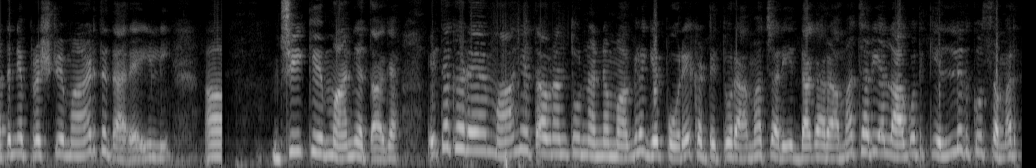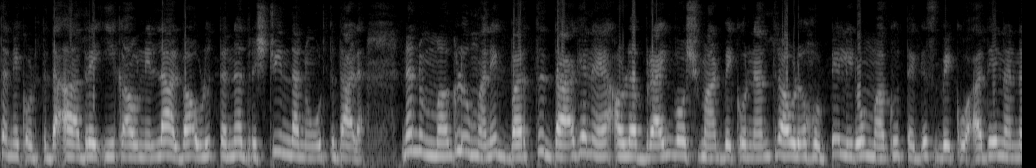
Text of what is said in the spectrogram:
ಅದನ್ನೇ ಪ್ರಶ್ನೆ ಮಾಡ್ತಿದ್ದಾರೆ ಇಲ್ಲಿ. ಜಿ ಕೆ ಮಾನ್ಯತಾಗೆ. ಇತ ಕಡೆ ಮಾನ್ಯತಾ ಅವರಂತೂ ನನ್ನ ಮಗಳಿಗೆ ಪೋರೆ ಕಟ್ಟಿತ್ತು. ರಾಮಾಚಾರಿ ಇದ್ದಾಗ ರಾಮಾಚಾರಿ ಅಲ್ಲಿ ಆಗೋದಕ್ಕೆ ಎಲ್ಲದಕ್ಕೂ ಸಮರ್ಥನೆ ಕೊಡ್ತಿದ್ದ. ಆದರೆ ಈಗ ಅವನಿಲ್ಲ ಅಲ್ವಾ? ಅವಳು ತನ್ನ ದೃಷ್ಟಿಯಿಂದ ನೋಡ್ತಿದ್ದಾಳೆ. ನನ್ನ ಮಗಳು ಮನೆಗೆ ಬರ್ತಿದ್ದಾಗನೇ ಅವಳ ಬ್ರೈನ್ ವಾಶ್ ಮಾಡಬೇಕು. ನಂತರ ಅವಳು ಹೊಟ್ಟೆಲಿರೋ ಮಗು ತೆಗೆಸಬೇಕು. ಅದೇ ನನ್ನ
